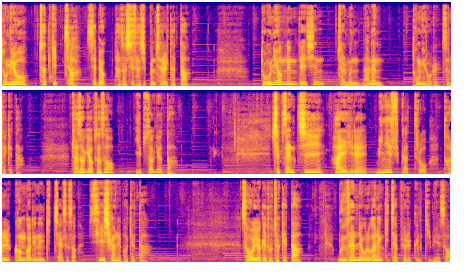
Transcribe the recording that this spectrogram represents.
동의로 첫 기차 새벽 5시 40분 차를 탔다. 돈이 없는 대신 젊은 나는 통일호를 선택했다. 좌석이 없어서 입석이었다. 10cm 하이힐에 미니스커트로 덜컹거리는 기차에 서서 3시간을 버텼다. 서울역에 도착했다. 문산역으로 가는 기차표를 끊기 위해서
